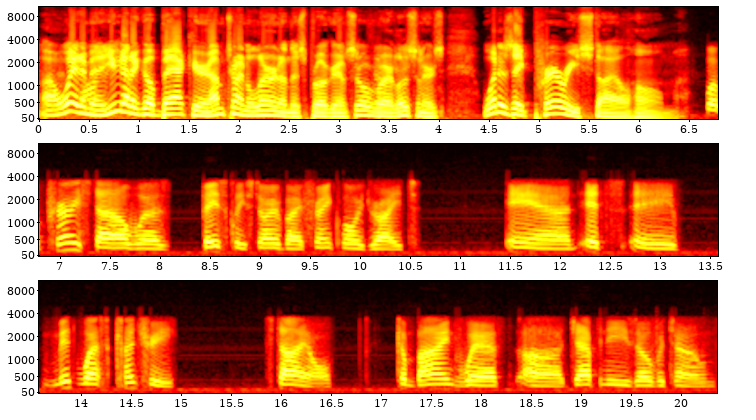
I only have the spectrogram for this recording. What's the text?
Oh, wait a minute. You got to go back here. I'm trying to learn on this program. So, of our listeners, what is a prairie style home? Well, prairie style was basically started by Frank Lloyd Wright, and it's a Midwest country style combined with uh, Japanese overtones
